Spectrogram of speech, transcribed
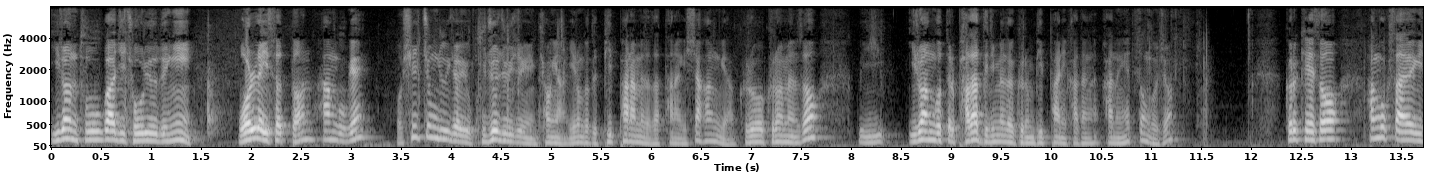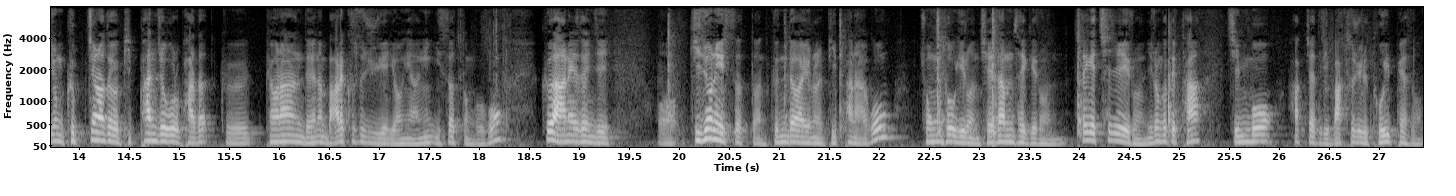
이런 두 가지 조류 등이 원래 있었던 한국의 뭐 실증주의적이고 구조주의적인 경향, 이런 것들 비판하면서 나타나기 시작한 거야. 그러, 그러면서 이, 이러한 것들을 받아들이면서 그런 비판이 가능, 가능했던 거죠. 그렇게 해서 한국 사회학이 좀 급진화되고 비판적으로 받아, 그, 변하는 데는 마르크스주의의 영향이 있었던 거고, 그 안에서 이제 어, 기존에 있었던 근대화 이론을 비판하고 종속이론, 제3세계론, 세계체제이론 이런 것들이 다 진보학자들이 막스주의를 도입해서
